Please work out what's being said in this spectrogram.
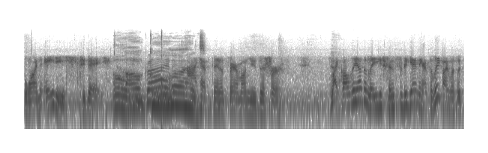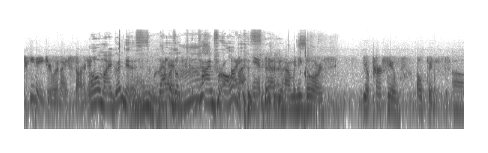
180 today. Oh, oh good. I have been a pheromone user for, like all the other ladies, since the beginning. I believe I was a teenager when I started. Oh my goodness. Oh, that was a gosh. time for all of I us. I can't tell you how many doors your perfume opens. Oh.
